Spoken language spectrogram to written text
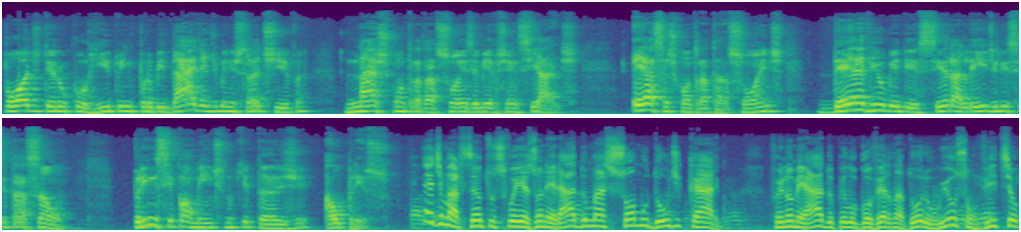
Pode ter ocorrido improbidade administrativa nas contratações emergenciais. Essas contratações devem obedecer à lei de licitação, principalmente no que tange ao preço. Edmar Santos foi exonerado, mas só mudou de cargo. Foi nomeado pelo governador Wilson Witzel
